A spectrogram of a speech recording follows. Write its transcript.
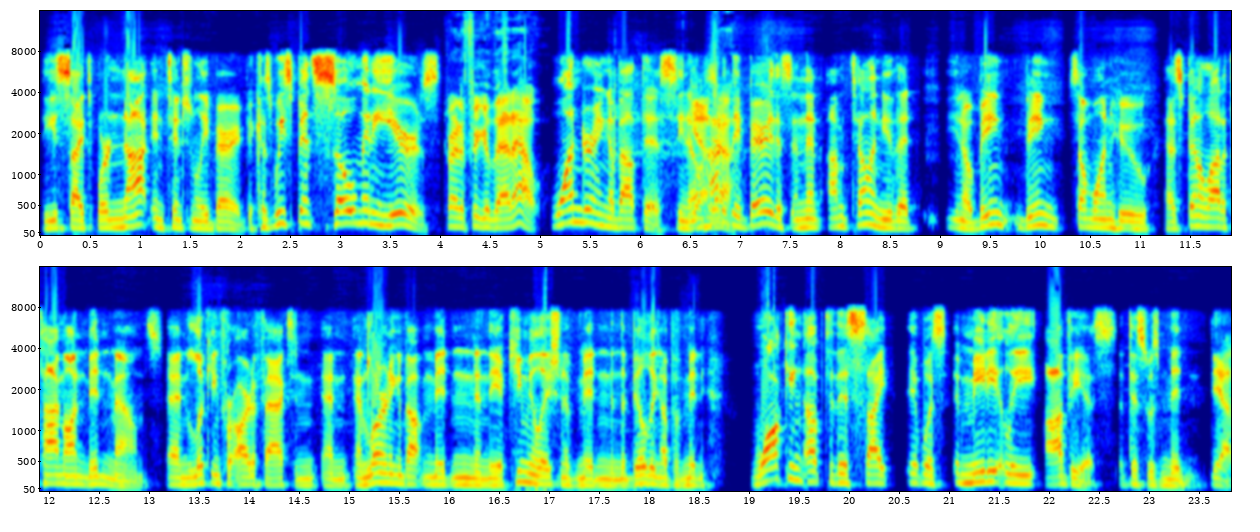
these sites were not intentionally buried because we spent so many years Trying to figure that out. wondering about this. You know, Yeah. how Yeah. did they bury this? And then I'm telling you that you know, being being someone who has spent a lot of time on midden mounds and looking for artifacts and and and learning about midden and the accumulation of midden and the building up of midden. Walking up to this site, it was immediately obvious that this was midden. Yeah.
